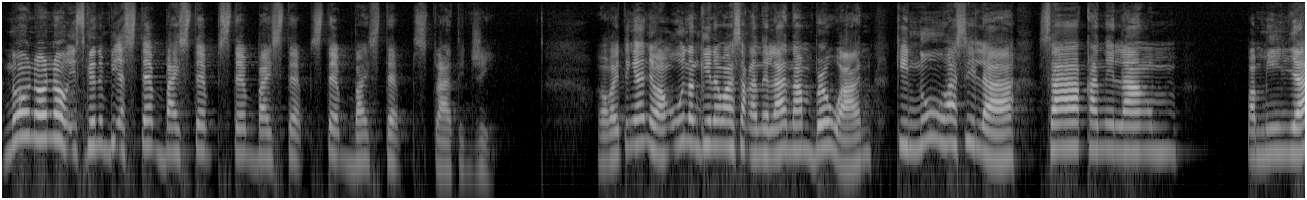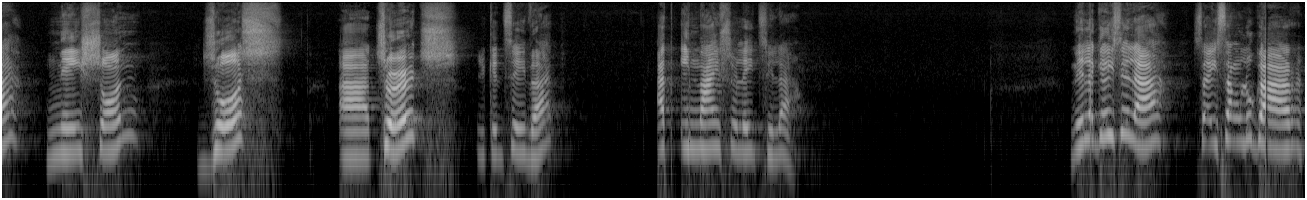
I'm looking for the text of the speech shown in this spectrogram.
No, no, no. It's gonna be a step by step, step by step, step by step strategy. Okay, tingnan nyo, ang unang ginawa sa kanila, number one, kinuha sila sa kanilang pamilya, nation, Diyos, uh, church, you can say that, at in-isolate sila. Nilagay sila sa isang lugar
